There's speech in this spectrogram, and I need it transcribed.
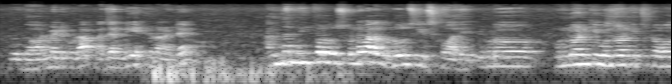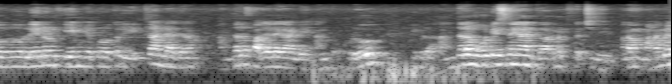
ఇప్పుడు గవర్నమెంట్ కూడా ప్రజల్ని ఎట్లున్నారంటే అందరిని ఈక్వల్ చూసుకుంటే వాళ్ళకి రూల్స్ తీసుకోవాలి ఇప్పుడు ఉన్నోనికి ఉన్నోనికి ఇచ్చుకోవద్దు లేనోనికి ఏం చెప్పవద్దు ఎట్లా అంటే అది అందరూ ప్రజలే కానీ ఇప్పుడు ఇప్పుడు అందరం ఓటేసినా కానీ గవర్నమెంట్కి వచ్చింది. మనం మనమే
